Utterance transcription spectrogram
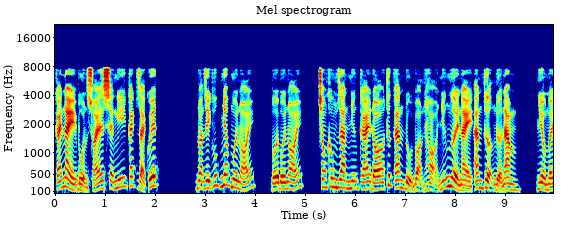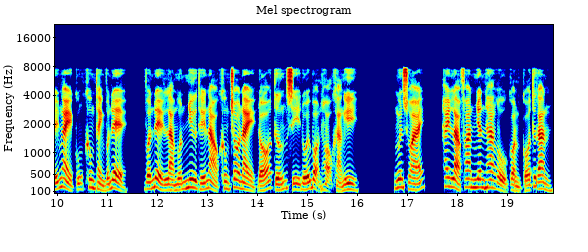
Cái này bổn soái sẽ nghĩ cách giải quyết. Đoạn dịch húc nhấp môi nói, bối bối nói, trong không gian những cái đó thức ăn đủ bọn họ những người này ăn thượng nửa năm, nhiều mấy ngày cũng không thành vấn đề, vấn đề là muốn như thế nào không cho này đó tướng sĩ đối bọn họ khả nghi. Nguyên soái hay là phan nhân hang ổ còn có thức ăn.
